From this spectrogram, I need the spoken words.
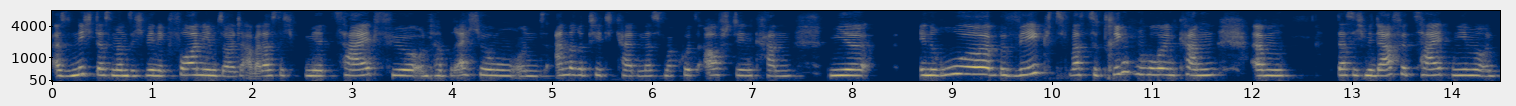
also nicht, dass man sich wenig vornehmen sollte, aber dass ich mir Zeit für Unterbrechungen und andere Tätigkeiten, dass ich mal kurz aufstehen kann, mir in Ruhe bewegt, was zu trinken holen kann, ähm, dass ich mir dafür Zeit nehme und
